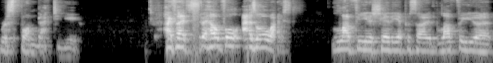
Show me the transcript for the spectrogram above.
respond back to you. Hopefully, that's super helpful. As always, love for you to share the episode, love for you to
